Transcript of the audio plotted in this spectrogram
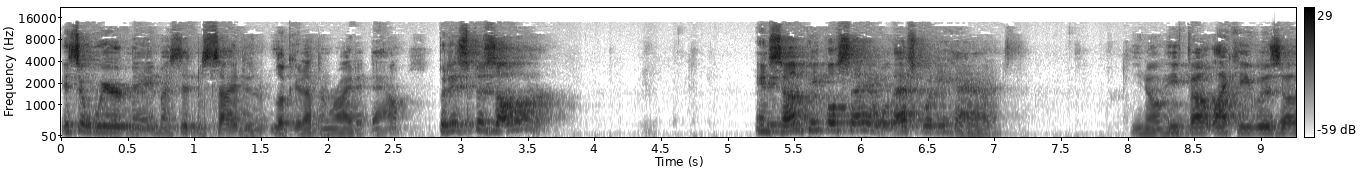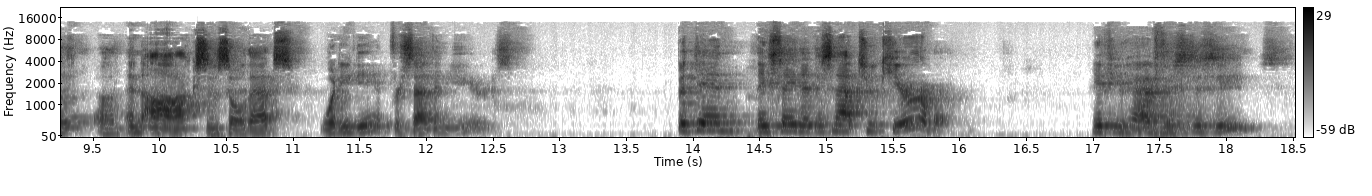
It's a weird name. I didn't decide to look it up and write it down, but it's bizarre. And some people say, well, that's what he had. You know, he felt like he was a, a, an ox, and so that's what he did for seven years. But then they say that it's not too curable if you have this disease,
